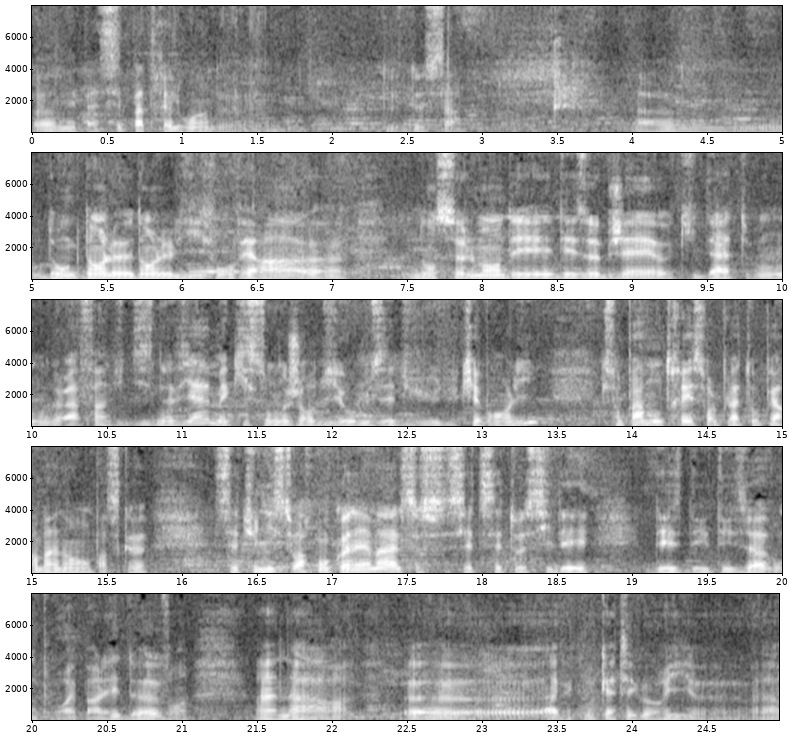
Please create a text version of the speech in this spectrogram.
on est passé pas très loin de, de ça. donc dans le, dans le livre, on verra non seulement des, objets euh, qui datent de la fin du 19e et qui sont aujourd'hui au musée du, Quai Branly, qui ne sont pas montrés sur le plateau permanent parce que c'est une histoire qu'on connaît mal, c'est aussi des, des, œuvres, on pourrait parler d'œuvres, un art euh, avec nos catégories, euh, voilà,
